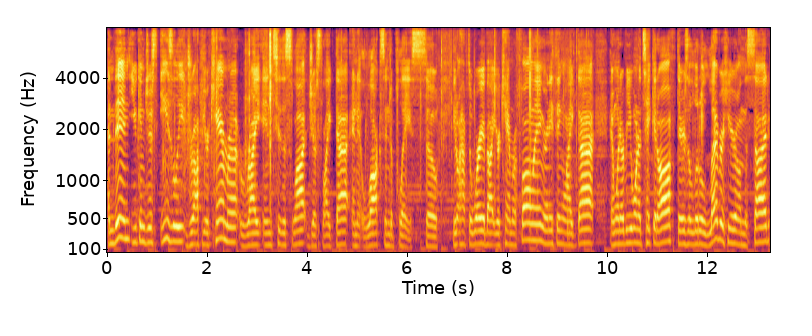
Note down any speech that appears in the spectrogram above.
And then you can just easily drop your camera right into the slot just like that, and it locks into place. So you don't have to worry about your camera falling or anything like that. And whenever you want to take it off, there's a little lever here on the side.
